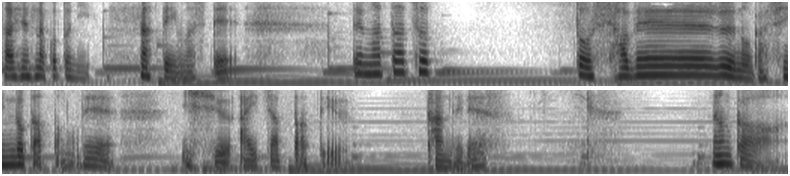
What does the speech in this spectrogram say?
大変なことになっていましてでまたちょっと喋るのがしんどかったので一周空いちゃったっていう感じです。なんか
